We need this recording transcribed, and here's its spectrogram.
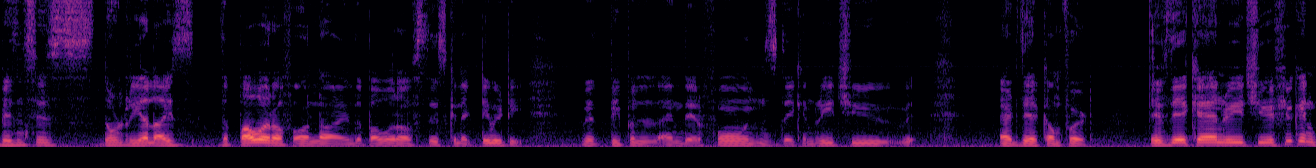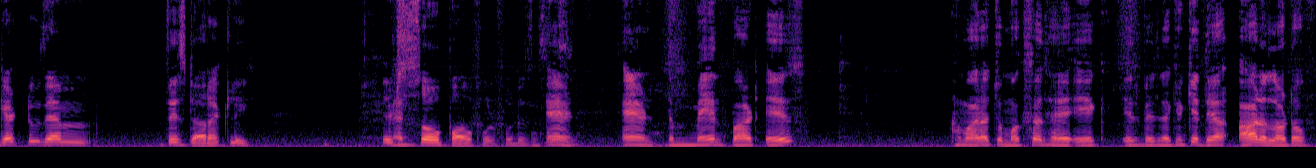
Businesses don't realize the power of online the power of this connectivity with people and their phones they can reach you at their comfort if they can reach you if you can get to them this directly it's so powerful for business and the main part is ہمارا جو مقصد ہے ایک اس بزنس کیونکہ there are a lot of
